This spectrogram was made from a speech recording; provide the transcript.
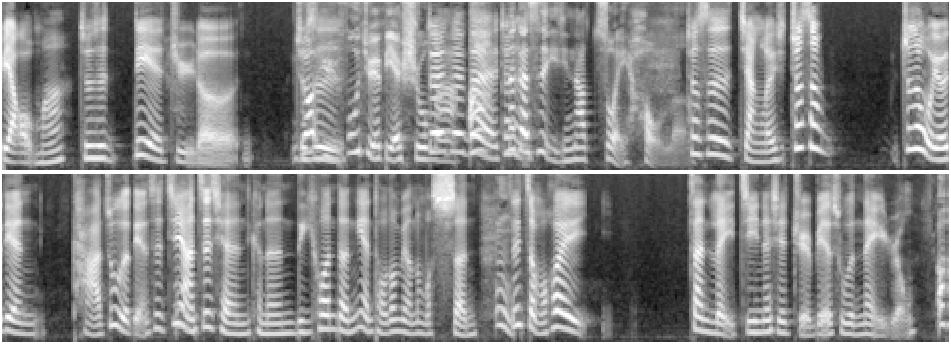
表吗？就是列举了，就是与夫诀别书吗？对对对，哦就是、那个是已经到最后了，就是讲了，就是就是我有点卡住的点是，既然之前可能离婚的念头都没有那么深，嗯，所以怎么会？在累积那些诀别书的内容哦，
